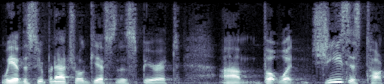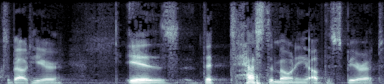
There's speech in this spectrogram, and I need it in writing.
We have the supernatural gifts of the Spirit. Um, but what Jesus talks about here is the testimony of the Spirit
